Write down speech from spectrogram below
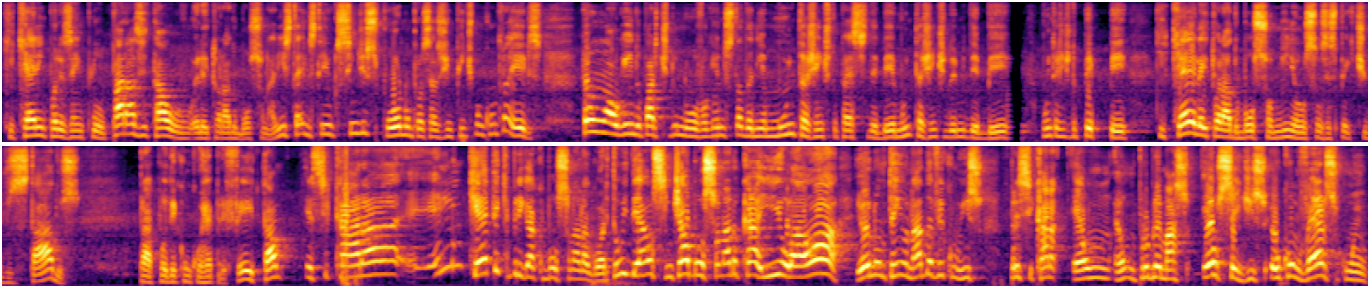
que querem, por exemplo, parasitar o eleitorado bolsonarista, eles tenham que se indispor num processo de impeachment contra eles. Então, alguém do Partido Novo, alguém do Cidadania, muita gente do PSDB, muita gente do MDB, muita gente do PP, que quer eleitorado bolsominion nos seus respectivos estados, para poder concorrer a prefeito e tal, esse cara, ele não quer ter que brigar com o Bolsonaro agora. Então o ideal é assim, ah, o Bolsonaro caiu lá, ó, eu não tenho nada a ver com isso. Pra esse cara é um, é um problemaço. Eu sei disso, eu converso com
